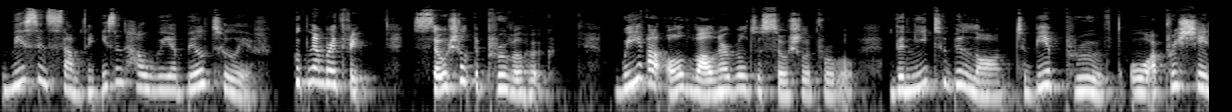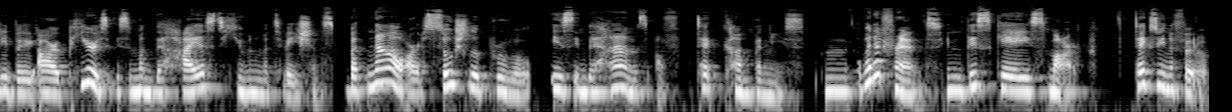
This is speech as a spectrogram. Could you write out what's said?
missing something isn't how we are built to live. Hook number three social approval hook. We are all vulnerable to social approval. The need to belong, to be approved or appreciated by our peers is among the highest human motivations. But now our social approval is in the hands of tech companies. Mm, when a friend, in this case Mark, takes you in a photo,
